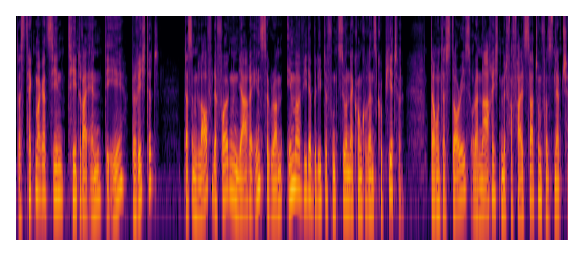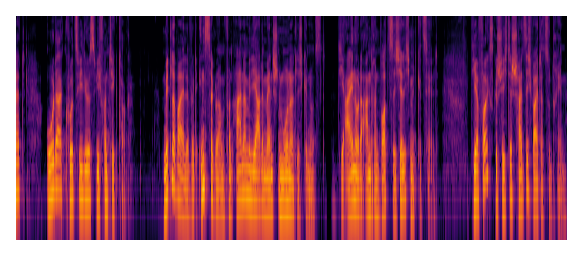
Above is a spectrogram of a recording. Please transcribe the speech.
Das Tech-Magazin T3N.de berichtet, dass im Laufe der folgenden Jahre Instagram immer wieder beliebte Funktionen der Konkurrenz kopierte, darunter Stories oder Nachrichten mit Verfallsdatum von Snapchat oder Kurzvideos wie von TikTok. Mittlerweile wird Instagram von einer Milliarde Menschen monatlich genutzt die ein oder anderen Bots sicherlich mitgezählt. Die Erfolgsgeschichte scheint sich weiterzudrehen.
